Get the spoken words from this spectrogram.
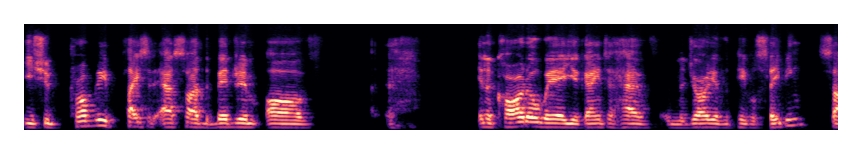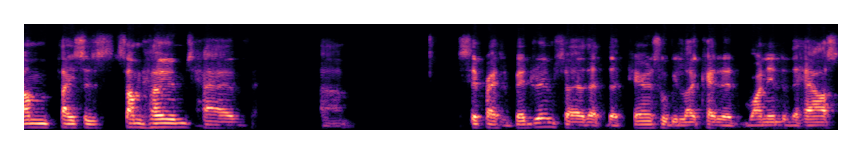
You should probably place it outside the bedroom of in a corridor where you're going to have a majority of the people sleeping. Some places, some homes have um, separated bedrooms so that the parents will be located at one end of the house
